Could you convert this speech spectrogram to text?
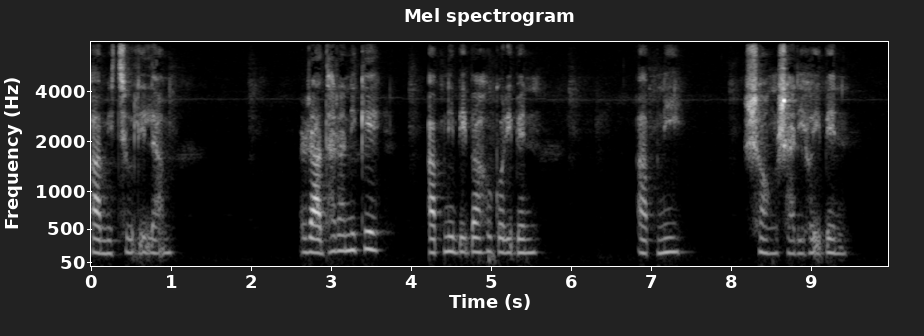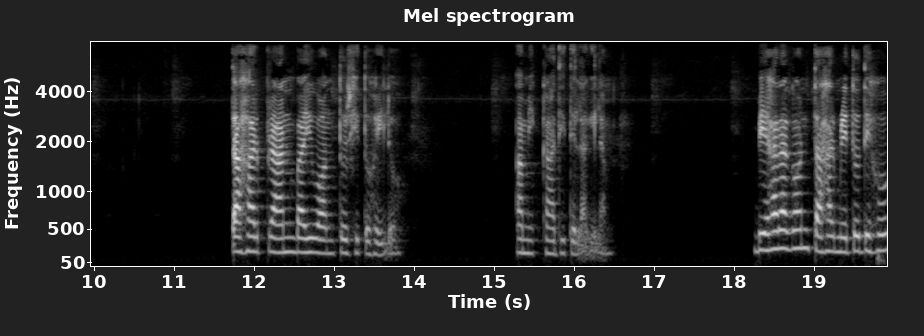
আমি চলিলাম। রাধারানীকে আপনি বিবাহ করিবেন, আপনি সংসারী হইবেন। তাহার প্রাণবায়ু অন্তর্হিত হইল। আমি কাঁদিতে লাগিলাম। বেহারাগণ তাহার মৃতদেহ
